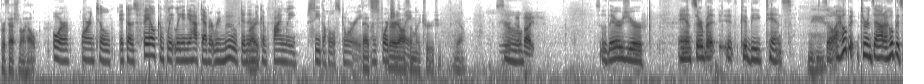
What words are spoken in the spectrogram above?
professional help. Or, or until it does fail completely and you have to have it removed and then you can finally see the whole story. That's unfortunately. very oftenly true. too. Yeah. So, advice. so there's your answer, but it could be tense. Mm-hmm. So I hope it turns out, I hope it's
